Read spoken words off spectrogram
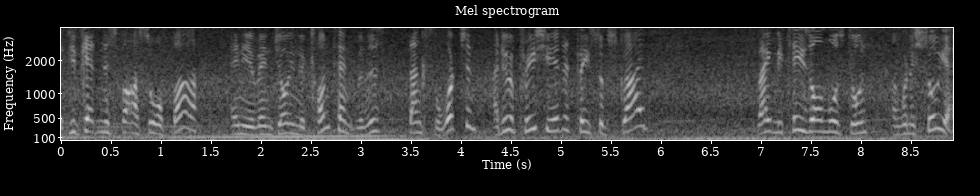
if you've gotten this far so far and you're enjoying the content with us, thanks for watching. I do appreciate it. Please subscribe. Right, my tea's almost done. I'm going to show you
